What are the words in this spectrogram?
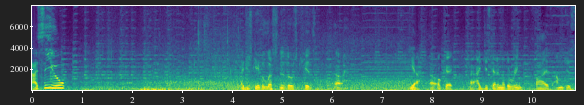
I see you. I just gave a lesson to those kids. Uh, yeah, uh, okay. I, I just got another ring. Five. I'm just.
